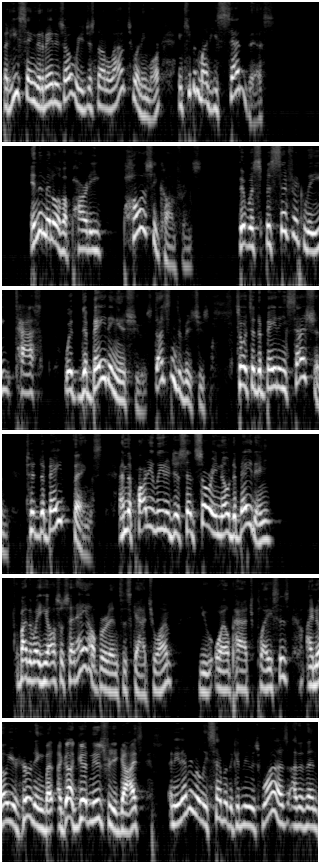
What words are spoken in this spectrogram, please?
But he's saying the debate is over. You're just not allowed to anymore. And keep in mind, he said this in the middle of a party policy conference that was specifically tasked with debating issues, dozens of issues. So it's a debating session to debate things. And the party leader just said, sorry, no debating. By the way, he also said, hey, Alberta and Saskatchewan, you oil patch places, I know you're hurting, but I got good news for you guys. And he never really said what the good news was, other than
